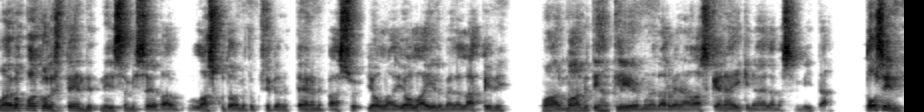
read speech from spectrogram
mä jopa pakolliset tentit niissä, missä jotain laskutoimituksia nyt tehdä, niin päässyt jollain, jollain ilmeellä läpi, niin mä oon, mä oon nyt ihan clear, mun ei tarvitse enää laskea enää ikinä elämässä mitään. Tosin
